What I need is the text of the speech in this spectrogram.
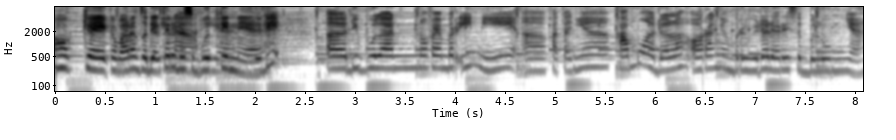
Oke, kemarin zodiak tadi Nah, disebutin iya. ya. Jadi eh, di bulan November ini eh, katanya kamu adalah orang yang berbeda dari sebelumnya.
